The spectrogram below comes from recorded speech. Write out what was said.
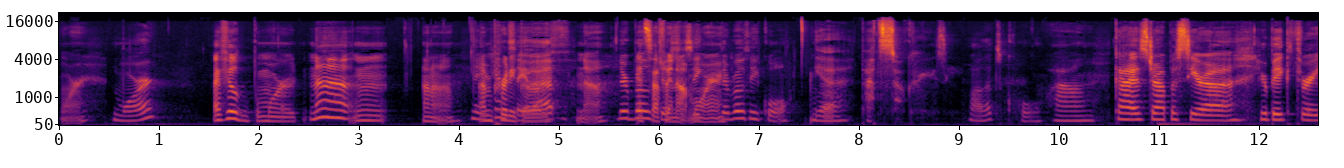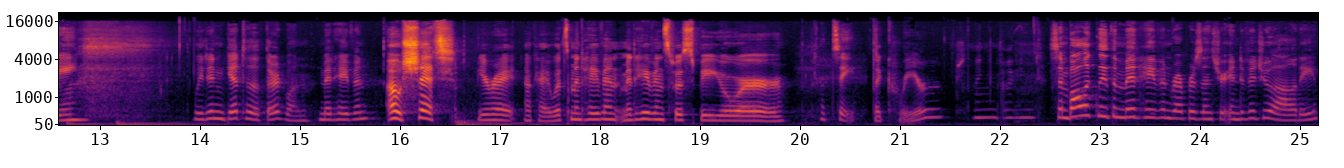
more. More? I feel more. Nah, mm, I don't know. I'm pretty good. that. No, They're both It's definitely not e- more. They're both equal. yeah, that's so crazy. Wow, that's cool. Wow. Guys, drop us your uh, your big three. We didn't get to the third one. Midheaven. Oh shit. You're right. Okay, what's Midheaven? Midheaven's supposed to be your Let's see. The career something? Symbolically, the midheaven represents your individuality,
